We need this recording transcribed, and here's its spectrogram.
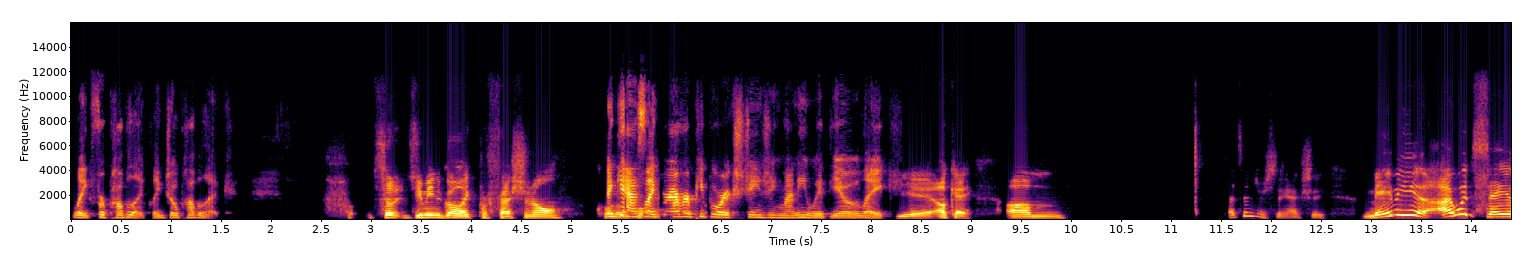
like for public, like Joe Public? So, do you mean to go like professional? I guess unquote? like wherever people were exchanging money with you, like. Yeah. Okay. Um, that's interesting, actually. Maybe uh, I would say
